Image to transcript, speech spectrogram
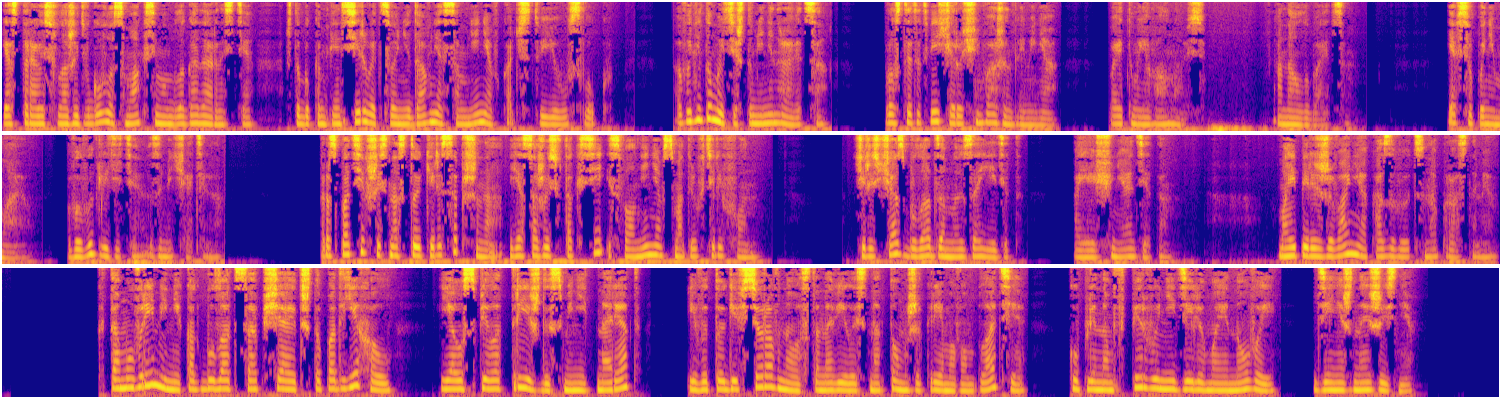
Я стараюсь вложить в голос максимум благодарности — чтобы компенсировать свое недавнее сомнение в качестве ее услуг. Вы не думайте, что мне не нравится. Просто этот вечер очень важен для меня, поэтому я волнуюсь. Она улыбается. Я все понимаю. Вы выглядите замечательно. Расплатившись на стойке ресепшена, я сажусь в такси и с волнением смотрю в телефон. Через час Булат за мной заедет, а я еще не одета. Мои переживания оказываются напрасными. К тому времени, как Булат сообщает, что подъехал, я успела трижды сменить наряд и в итоге все равно остановилась на том же кремовом платье, купленном в первую неделю моей новой денежной жизни.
